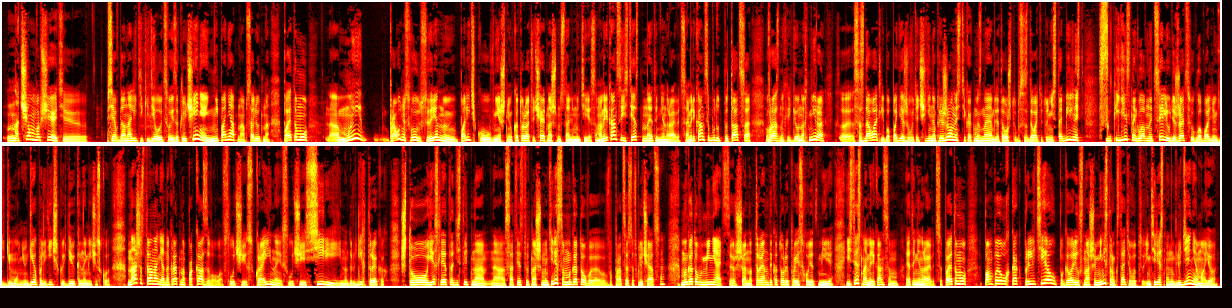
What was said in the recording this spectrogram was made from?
На чем вообще эти псевдоаналитики делают свои заключения, непонятно абсолютно. Поэтому Э, мы проводим свою суверенную политику внешнюю, которая отвечает нашим национальным интересам. Американцы, естественно, это не нравится. Американцы будут пытаться в разных регионах мира э, создавать либо поддерживать очаги напряженности, как мы знаем, для того, чтобы создавать эту нестабильность, с единственной главной целью удержать свою глобальную гегемонию, геополитическую, геоэкономическую. Наша страна неоднократно показывала в случае с Украиной, в случае с Сирией и на других треках, что если это действительно э, соответствует нашим интересам, мы готовы в процессы включаться, мы готовы менять совершенно тренды, которые происходят в мире. Естественно, американцам это не нравится. Поэтому Помпео как прилетел, поговорил с нашим министром. Кстати, вот интересное наблюдение мое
